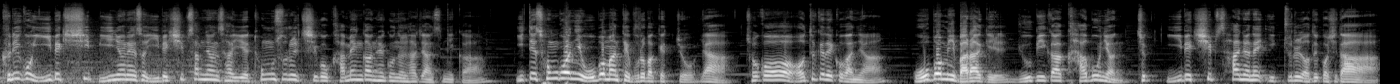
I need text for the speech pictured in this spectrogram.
그리고 212년에서 213년 사이에 통수를 치고 가맹간 회군을 하지 않습니까? 이때 송권이 오범한테 물어봤겠죠. 야, 저거 어떻게 될 것 같냐? 오범이 말하길 유비가 가보년, 즉 214년에 익주를 얻을 것이다.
